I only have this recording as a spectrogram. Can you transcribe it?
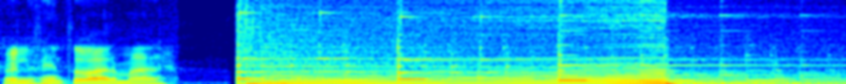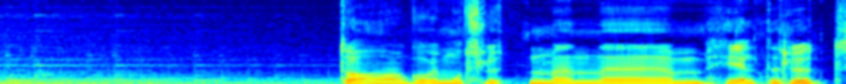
Veldig fint å være med her. Da går vi mot slutten, men uh, helt til slutt.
